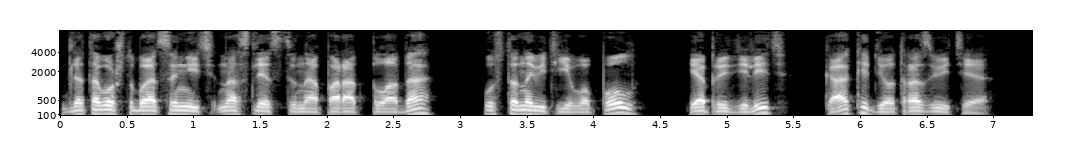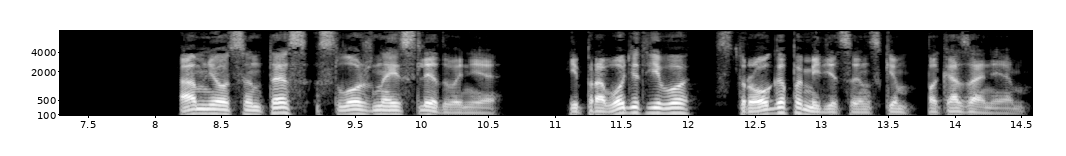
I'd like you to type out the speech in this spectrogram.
Для того, чтобы оценить наследственный аппарат плода, установить его пол и определить, как идет развитие. Амниоцентез – сложное исследование, и проводит его строго по медицинским показаниям.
